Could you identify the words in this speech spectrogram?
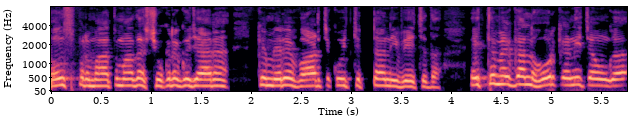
ਉਸ ਪ੍ਰਮਾਤਮਾ ਦਾ ਸ਼ੁਕਰਗੁਜ਼ਾਰ ਹਾਂ ਕਿ ਮੇਰੇ ਵਾਰਡ 'ਚ ਕੋਈ ਚਿੱਟਾ ਨਹੀਂ ਵੇਚਦਾ। ਇੱਥੇ ਮੈਂ ਗੱਲ ਹੋਰ ਕਹਿਣੀ ਚਾਹੂੰਗਾ।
